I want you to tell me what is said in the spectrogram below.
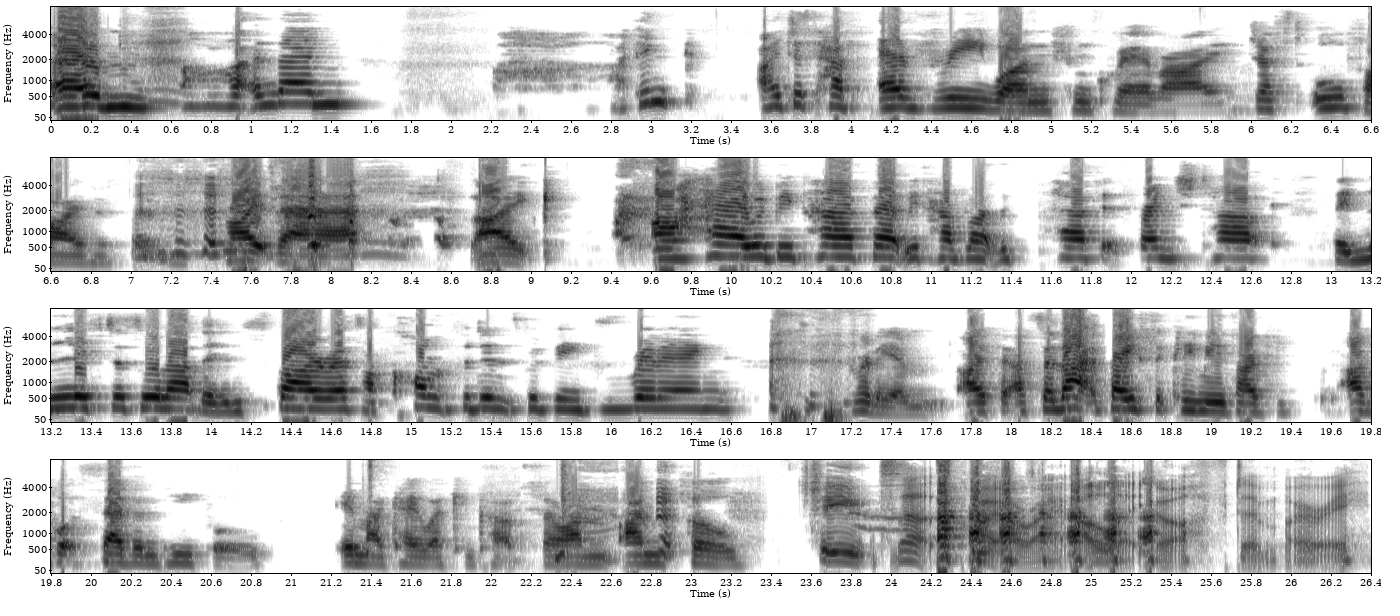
um, oh, and then I think I just have everyone from Queer Eye, just all five of them, right there. like our hair would be perfect. We'd have like the perfect French tuck. They'd lift us all up. They'd inspire us. Our confidence would be brimming. Brilliant. I th- so that basically means I've I've got seven people in my co-working club. So I'm I'm full. Cheat. That's quite all right. I'll let you off. Don't worry.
